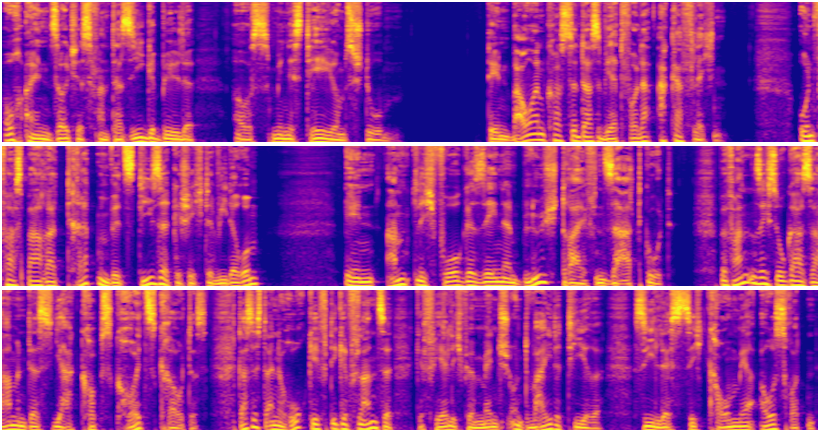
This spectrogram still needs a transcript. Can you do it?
Auch ein solches Fantasiegebilde aus Ministeriumsstuben. Den Bauern kostet das wertvolle Ackerflächen. Unfassbarer Treppenwitz dieser Geschichte wiederum, in amtlich vorgesehenen Blühstreifen-Saatgut befanden sich sogar Samen des Jakobskreuzkrautes. Das ist eine hochgiftige Pflanze, gefährlich für Mensch und Weidetiere. Sie lässt sich kaum mehr ausrotten.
